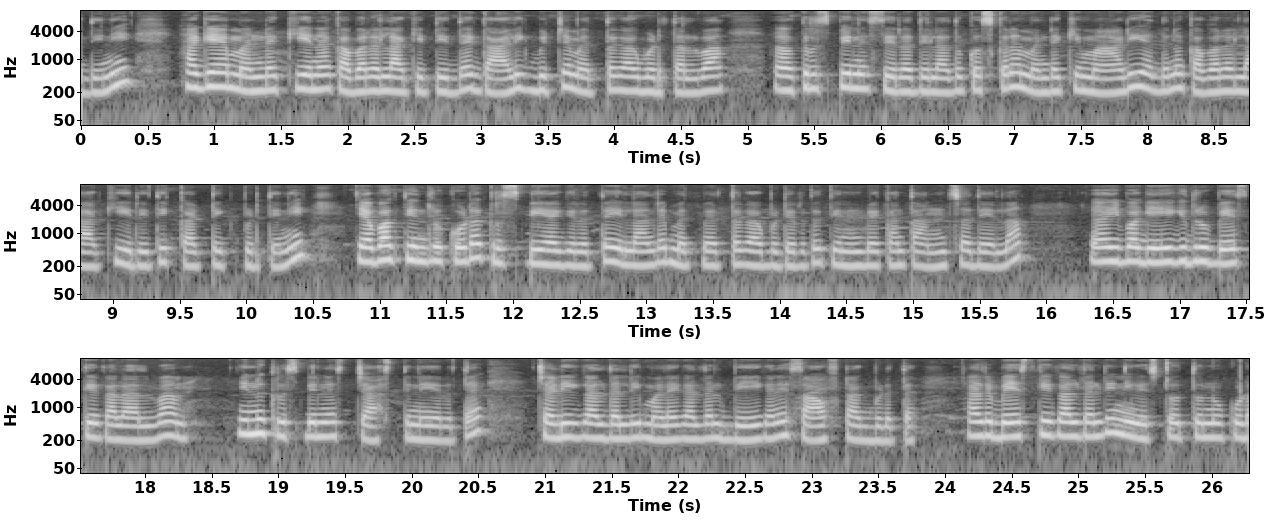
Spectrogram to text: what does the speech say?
ಇದ್ದೀನಿ. ಹಾಗೆ ಮಂಡಕ್ಕಿನ ಕವರಲ್ಲಿ ಹಾಕಿಟ್ಟಿದ್ದೆ. ಗಾಳಿಗೆ ಬಿಟ್ಟರೆ ಮೆತ್ತಗಾಗ್ಬಿಡ್ತಲ್ವ? ಕ್ರಿಸ್ಪಿನೆಸ್ ಇರೋದಿಲ್ಲ. ಅದಕ್ಕೋಸ್ಕರ ಮಂಡಕ್ಕಿ ಮಾಡಿ ಅದನ್ನು ಕವರಲ್ಲಿ ಹಾಕಿ ಈ ರೀತಿ ಕಟ್ ಇಕ್ಬಿಡ್ತೀನಿ ಯಾವಾಗ ತಿಂದರೂ ಕೂಡ ಕ್ರಿಸ್ಪಿಯಾಗಿರುತ್ತೆ ಇಲ್ಲಾಂದರೆ ಮೆತ್ತ ಮೆತ್ತಗಾಗ್ಬಿಟ್ಟಿರುತ್ತೆ. ತಿನ್ನಬೇಕಂತ ಅನಿಸೋದೇ ಇಲ್ಲ. ಇವಾಗ ಹೇಗಿದ್ರು ಬೇಸಿಗೆ ಕಾಲ ಅಲ್ವಾ? ಇನ್ನು ಕ್ರಿಸ್ಪಿನೆಸ್ ಜಾಸ್ತಿನೇ ಇರುತ್ತೆ. ಚಳಿಗಾಲದಲ್ಲಿ, ಮಳೆಗಾಲದಲ್ಲಿ ಬೇಗನೆ ಸಾಫ್ಟ್ ಆಗಿಬಿಡುತ್ತೆ. ಆದರೆ ಬೇಸಿಗೆಗಾಲದಲ್ಲಿ ನೀವು ಎಷ್ಟೊತ್ತೂ ಕೂಡ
